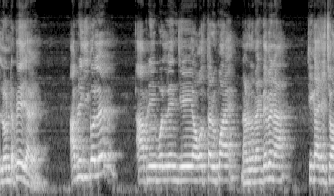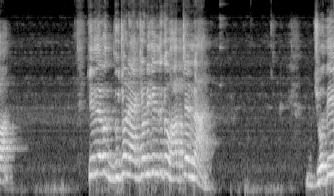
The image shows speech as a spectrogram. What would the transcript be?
লোনটা পেয়ে যাবেন। আপনি কি করলেন? আপনি বললেন যে, অগত্যার উপায়, নাহলে তো ব্যাংক দেবে না। ঠিক আছে, চ। কিন্তু দেখুন, দুজন একজনই কিন্তু কেউ ভাবছেন না। যদি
